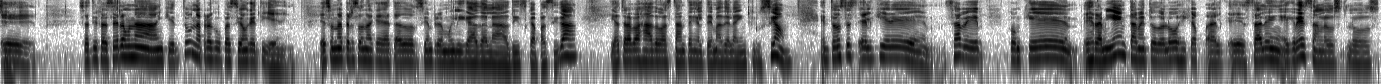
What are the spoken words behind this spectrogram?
eh, satisfacer una inquietud, una preocupación que tiene. Es una persona que ha estado siempre muy ligada a la discapacidad y ha trabajado bastante en el tema de la inclusión. Entonces, él quiere saber con qué herramienta metodológica eh, salen, egresan los, los,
